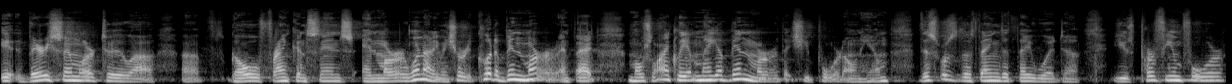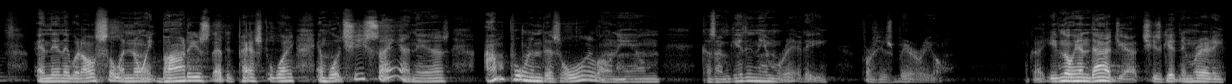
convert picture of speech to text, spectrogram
is very similar to uh, uh, gold, frankincense, and myrrh. We're not even sure. It could have been myrrh. In fact, most likely it may have been myrrh that she poured on him. This was the thing that they would uh, use perfume for, and then they would also anoint bodies that had passed away. And what she's saying is, I'm pouring this oil on him because I'm getting him ready for his burial. Okay, even though he hadn't died yet, she's getting him ready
